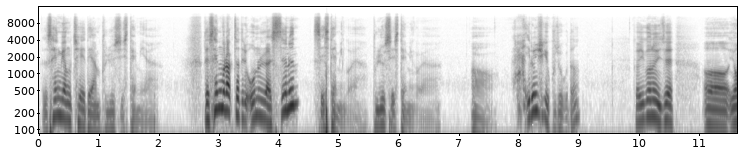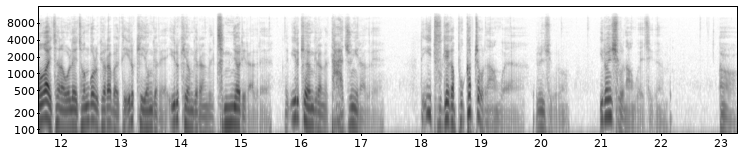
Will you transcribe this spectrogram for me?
그 생명체에 대한 분류 시스템이야. 근데 생물학자들이 오늘날 쓰는 시스템인 거야. 분류 시스템인 거야. 어. 아, 이런 식의 구조거든. 그러니까 이거는 이제 어, 영어가 있잖아. 원래 정보를 결합할 때 이렇게 연결해. 이렇게 연결하는 걸 직렬이라 그래. 이렇게 연결하는 걸 다중이라 그래. 이 두 개가 복합적으로 나온 거야. 이런 식으로. 이런 식으로 나온 거야, 지금. 어.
